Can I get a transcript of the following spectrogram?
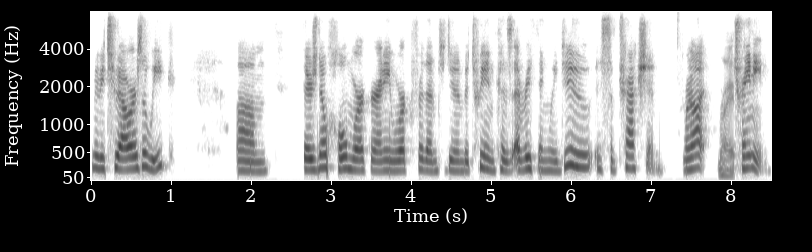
maybe two hours a week. Um, there's no homework or any work for them to do in between because everything we do is subtraction. We're not right. training.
